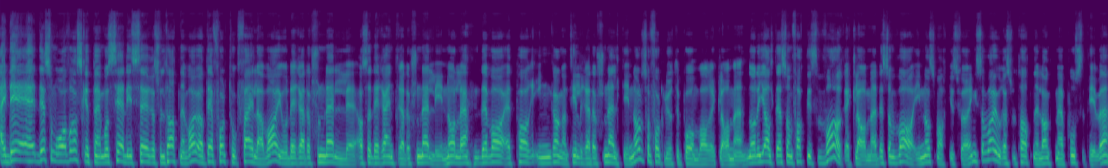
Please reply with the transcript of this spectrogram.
Nei, det, det, som overrasket meg med å se disse resultatene, var jo at det folk tok feil av, var jo det, altså det rent redaksjonelle innholdet. Det var et par innganger til redaksjonelt innhold som folk lurte på om var reklame. Når det gjaldt det som faktisk var reklame, det som var innholdsmarkedsføring, så var jo resultatene langt mer positive.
